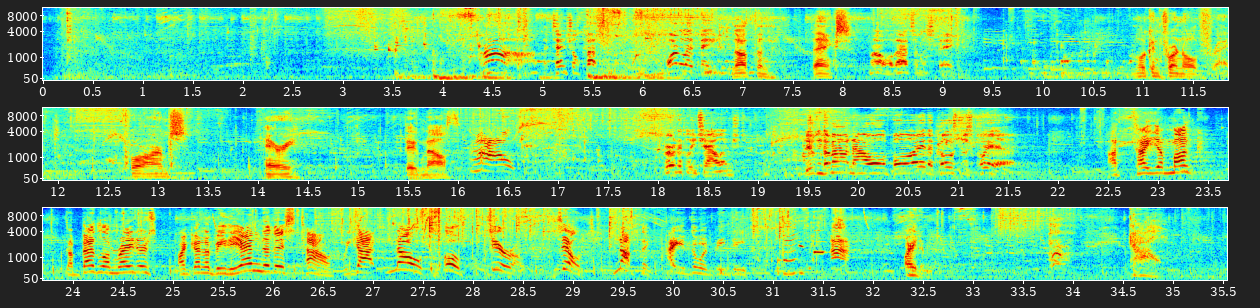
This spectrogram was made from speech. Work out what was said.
Nothing. Thanks. Oh, well, that's a mistake. I'm looking for an old friend. Four arms, hairy, big mouth. Vertically challenged? You can come out now, old boy. The coast is clear. I'll tell you, Monk, the Bedlam Raiders are gonna be the end of this town. We got no hope, zero, zilch, nothing. How you doing, BD? Ah, wait a minute. Cal.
